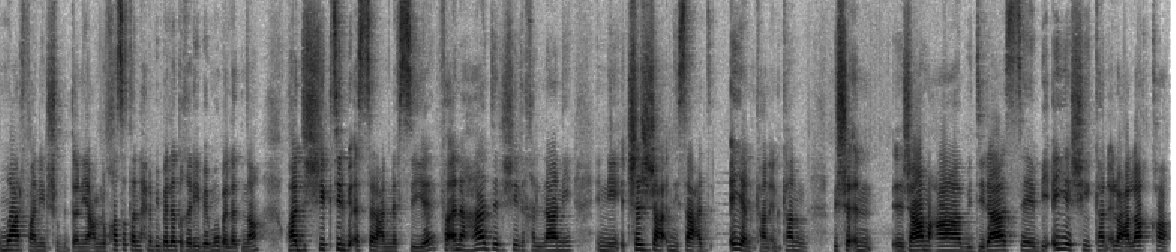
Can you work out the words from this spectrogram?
ومو عارفانين شو بدهم يعملوا خاصة نحن ببلد غريبة مو بلدنا وهذا الشيء كثير بيأثر على النفسية. فأنا هذا الشيء اللي خلاني إني اتشجع إني ساعد ايا كان إن كان بشأن جامعة بدراسة بأي شيء كان له علاقة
